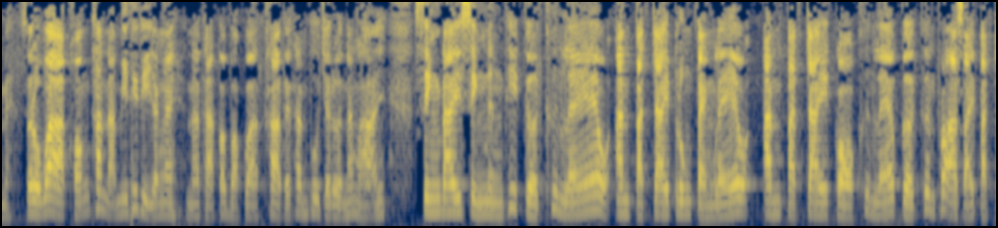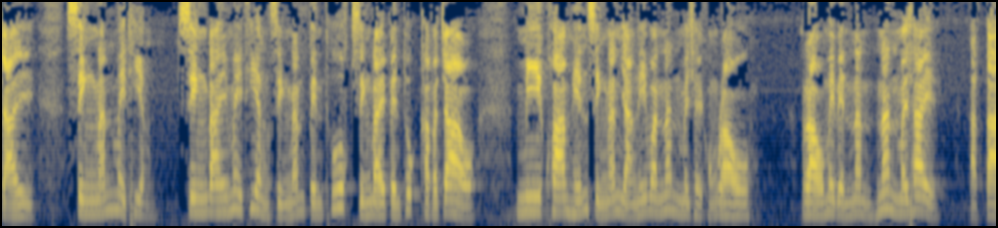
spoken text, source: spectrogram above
นะสรุปว่าของท่านมีทิฏฐิยังไง นาถาก็บอกว่าข้าแต่ท่านผู้เจริญทั้งหลาย สิ่งใดสิ่งหนึ่งที่เกิดขึ้นแล้ว อันปัจจัยปรุงแต่งแล้ว อันปัจจัยก่อขึ้นแล้ว เกิดขึ้นเพราะอาศัยปัจจัย สิ่งนั้นไม่เที่ยง สิ่งใดไม่เที่ยง สิ่งนั้นเป็นทุกสิ่งใดเป็นทุกข์ข้าพเจ้า มีความเห็นสิ่งนั้นอย่างนี้ว่านั่นไม่ใช่ของเรา เราไม่เป็นนั่น นั่นไม่ใช่ อัตตา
